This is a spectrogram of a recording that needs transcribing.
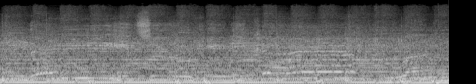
day いつの日にか One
